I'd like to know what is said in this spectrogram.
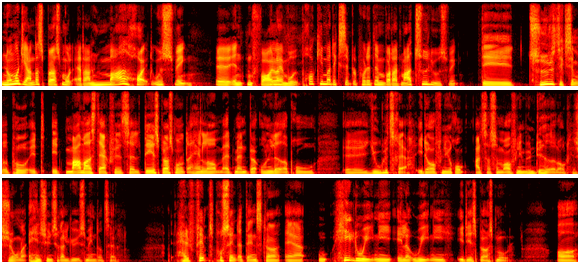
Nogle af de andre spørgsmål er der en meget højt udsving, øh, enten for eller imod. Prøv at give mig et eksempel på det, dem, hvor der er et meget tydeligt udsving. Det tydeligste eksempel på et, et meget, meget stærkt flertal, det er spørgsmål, der handler om, at man bør undlade at bruge øh, juletræer i det offentlige rum, altså som offentlige myndigheder eller organisationer, af hensyn til religiøse mindretal. 90 procent af danskere er u- helt uenige eller uenige i det spørgsmål og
